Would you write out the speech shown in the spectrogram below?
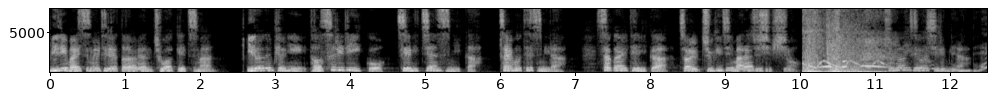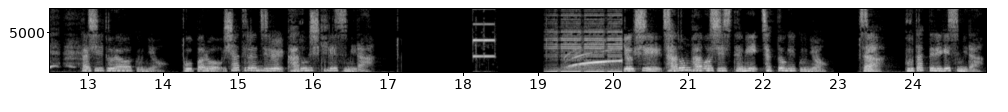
미리 말씀을 드렸더라면 좋았겠지만 이러는 편이 더 스릴이 있고 재밌지 않습니까? 잘못했습니다. 사과할 테니까 절 죽이지 말아 주십시오. 중앙 제어실입니다. 근데? 다시 돌아왔군요. 곧바로 샤트란지를 가동시키겠습니다. 역시 자동 방어 시스템이 작동했군요. 자, 부탁드리겠습니다.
